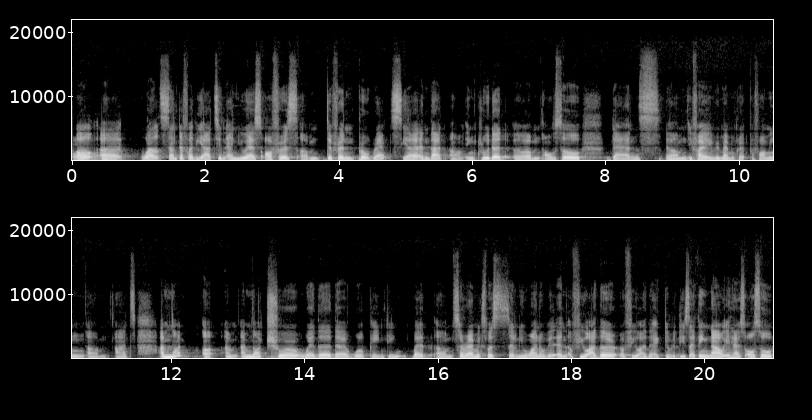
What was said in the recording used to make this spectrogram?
or Oh, you uh, know. well, Center for the Arts in NUS offers um, different programs, yeah, and that um, included um, also dance, um, if I remember correct, performing um, arts. I'm not. Uh, I'm, I'm not sure whether there were painting, but um, ceramics was certainly one of it, and a few other a few other activities. I think now it has also,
